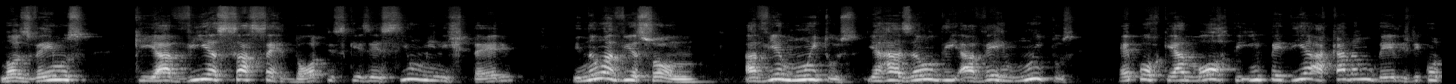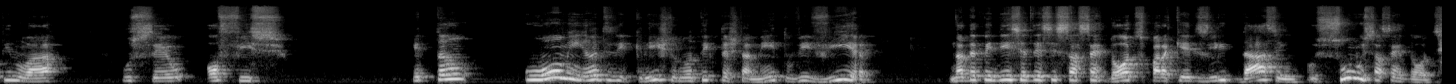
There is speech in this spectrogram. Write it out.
Nós vemos que havia sacerdotes que exerciam um ministério e não havia só um, havia muitos. E a razão de haver muitos é porque a morte impedia a cada um deles de continuar o seu ofício. Então, o homem antes de Cristo, no Antigo Testamento, vivia na dependência desses sacerdotes para que eles lidassem, os sumos sacerdotes,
